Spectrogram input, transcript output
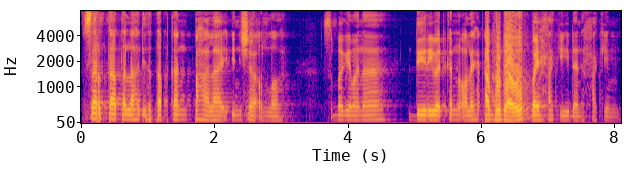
serta telah ditetapkan pahala insyaallah sebagaimana diriwayatkan oleh Abu Daud, Baihaqi dan Hakim.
